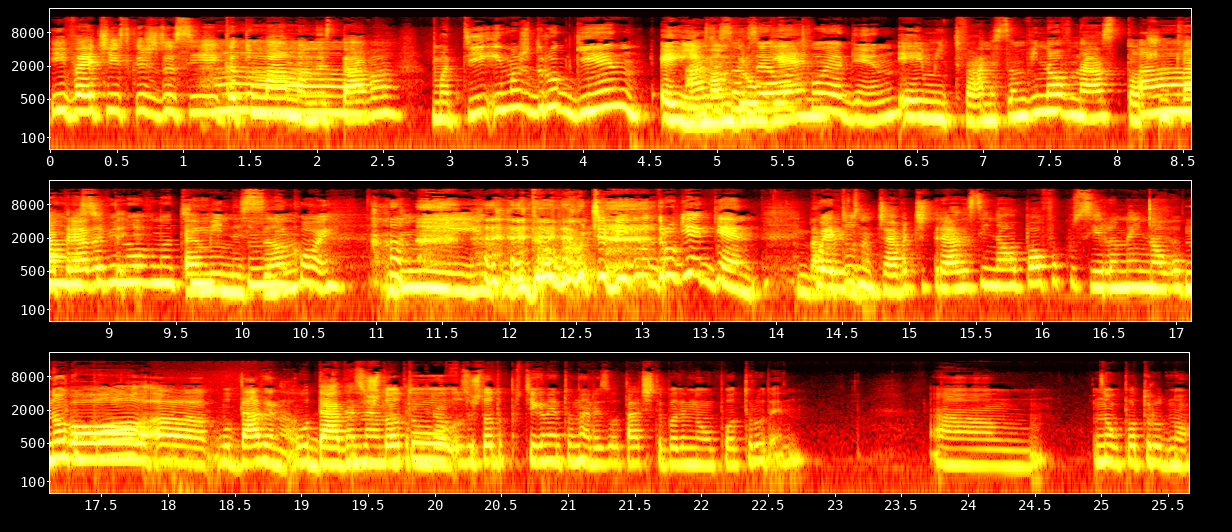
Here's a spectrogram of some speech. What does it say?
и вече искаш да си като мама, не става? Ма ти имаш друг ген. Е, Аз имам не съм друг взела ген. твоя ген. Еми, това не съм виновна аз. Точно а, това трябва не да си виновна ти. Ами не съм. Ми, кой? Ми, друг, очевидно другия ген. Да, което да. означава, че трябва да си много по-фокусирана и много, Много по... по-отдадена. отдадена на защото, защото постигането на резултат ще бъде много по-труден. Ам, много по-трудно.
